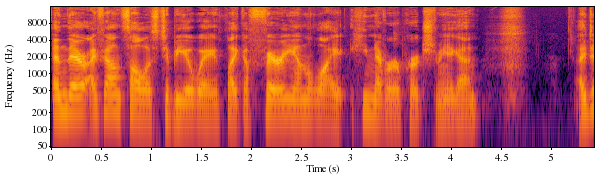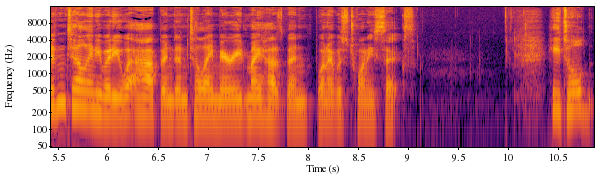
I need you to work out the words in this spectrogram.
And there I found solace to be away, like a fairy in the light. He never approached me again. I didn't tell anybody what happened until I married my husband when I was 26. He told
